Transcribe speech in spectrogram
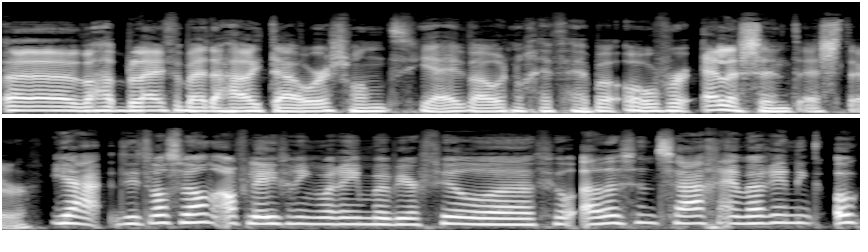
Eh, we blijven bij de Hightowers, want jij wou het nog even hebben over Alicent, Esther. Ja, dit was wel een aflevering waarin we weer veel, eh veel Alicent zagen. En waarin ik ook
